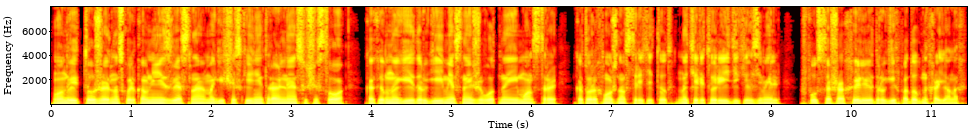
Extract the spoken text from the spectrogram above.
Он ведь тоже, насколько мне известно, магически нейтральное существо, как и многие другие местные животные и монстры, которых можно встретить тут, на территории диких земель, в пустошах или других подобных районах.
